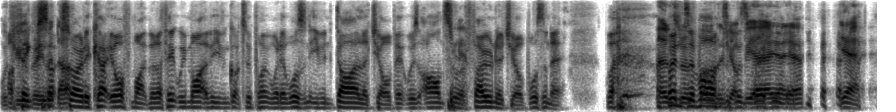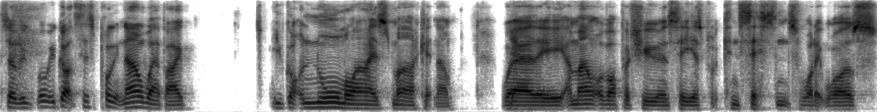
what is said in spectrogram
Would I think so, sorry to cut you off, Mike, but I think we might have even got to a point where it wasn't even dial a job; it was answer Yeah. a phone a job, wasn't it? When, Answer a phone demand job. was yeah, really yeah, there. yeah, yeah. So we've, but we've got to this point now whereby you've got a normalized market now, where the amount of opportunity is consistent to what it was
